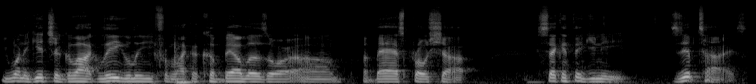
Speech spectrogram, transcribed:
You want to get your Glock legally from like a Cabela's or um, a Bass Pro Shop. Second thing you need, zip ties.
